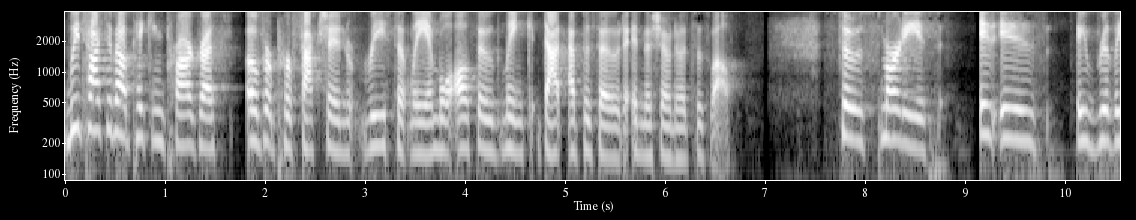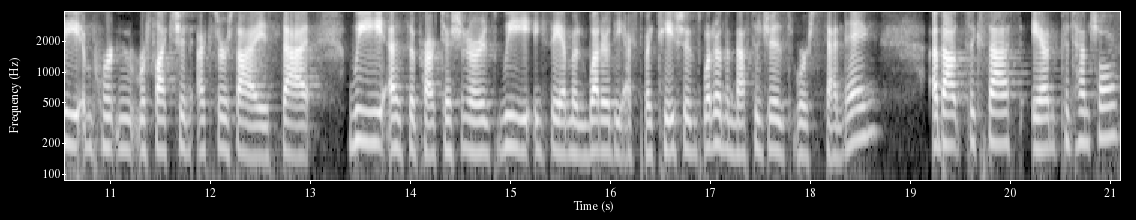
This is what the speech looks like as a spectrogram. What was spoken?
We talked about picking progress over perfection recently, and we'll also link that episode in the show notes as well. So, Smarties, it is a really important reflection exercise that we as the practitioners we examine what are the expectations what are the messages we're sending about success and potential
